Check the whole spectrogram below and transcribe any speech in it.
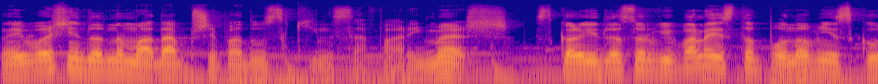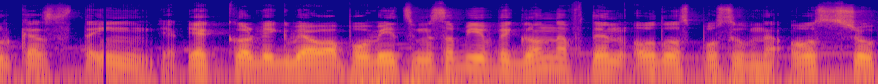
No i właśnie dla Nomada przypadł skin Safari Mesh. Z kolei dla Survivala jest to ponownie skórka Stained. Jak- Jakkolwiek biała powiedzmy sobie wygląda w ten oto sposób na ostrzu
